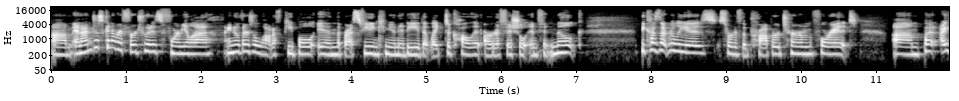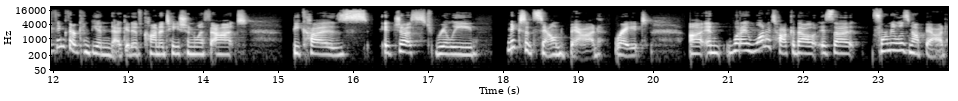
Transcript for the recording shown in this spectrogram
Um, and I'm just going to refer to it as formula. I know there's a lot of people in the breastfeeding community that like to call it artificial infant milk because that really is sort of the proper term for it. Um, but I think there can be a negative connotation with that because it just really makes it sound bad, right? Uh, and what I want to talk about is that formula is not bad.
